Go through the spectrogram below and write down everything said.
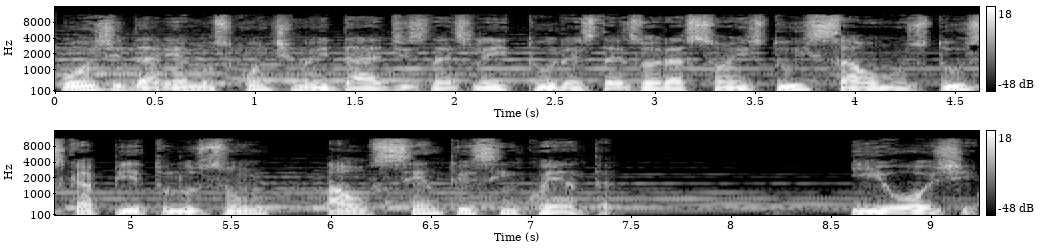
Hoje daremos continuidades nas leituras das orações dos Salmos dos capítulos 1 ao 150. E hoje,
